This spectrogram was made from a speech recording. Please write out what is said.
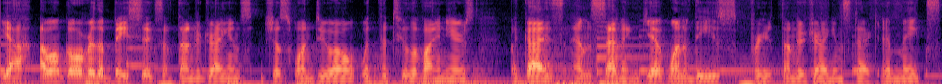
yeah, I won't go over the basics of Thunder Dragons, just one duo with the two Levianeers. But guys, M7, get one of these for your Thunder Dragons deck. It makes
